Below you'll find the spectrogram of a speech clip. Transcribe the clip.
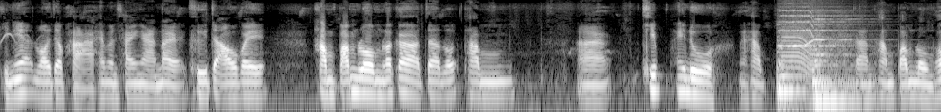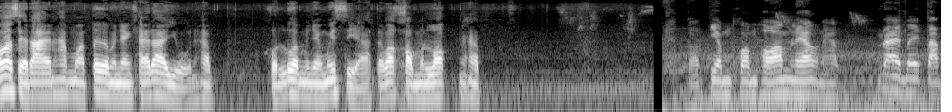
ทีเนี้ยเราจะผ่าให้มันใช้งานได้ คือจะเอาไปทำปั๊มลมแล้วก็จะทำอ่า คลิปให้ดูนะครับ การทำปั๊มลมเพราะว่าเสียดายนะครับ มอเตอร์มันยังใช้ได้อยู่นะครับขนลวดมันยังไม่เสีย แต่ว่าคอมมันล็อกนะครับก็เตรียมความพร้อมแล้วนะครับ ได้ใบตัด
